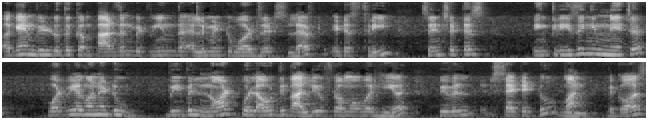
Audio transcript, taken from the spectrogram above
again we'll do the comparison between the element towards its left it is 3 since it is increasing in nature what we are going to do we will not pull out the value from over here. We will set it to 1 because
